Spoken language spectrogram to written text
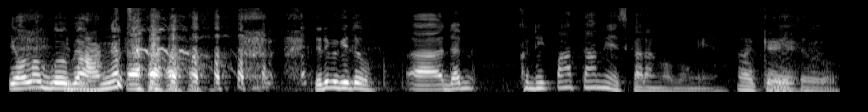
Ya Allah gue banget. Jadi begitu. Ah, dan kenikmatannya sekarang ngomongnya. Oke. Gitu.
